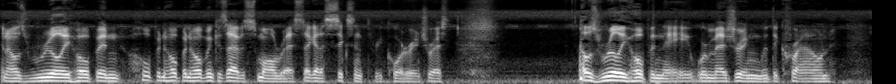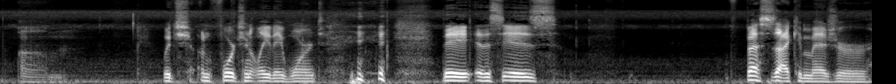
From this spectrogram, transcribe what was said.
and I was really hoping, hoping, hoping, hoping, because I have a small wrist. I got a six and three quarter inch wrist. I was really hoping they were measuring with the crown. Um, which unfortunately they weren't. they this is best as I can measure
